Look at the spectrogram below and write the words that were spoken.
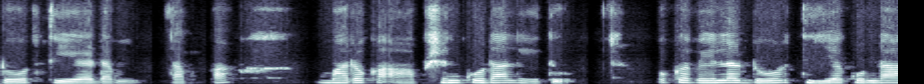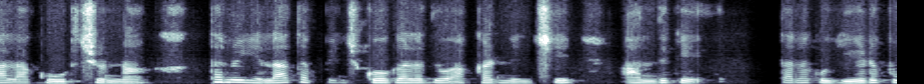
డోర్ తీయడం తప్ప మరొక ఆప్షన్ కూడా లేదు. ఒకవేళ డోర్ తీయకుండా అలా కూర్చున్నా తను ఎలా తప్పించుకోగలదు అక్కడి నుంచి? అందుకే తనకు ఏడుపు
